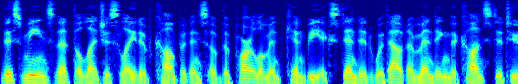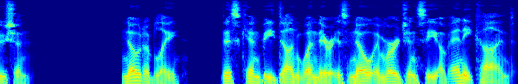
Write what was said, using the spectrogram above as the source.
This means that the legislative competence of the parliament can be extended without amending the constitution. Notably, this can be done when there is no emergency of any kind.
